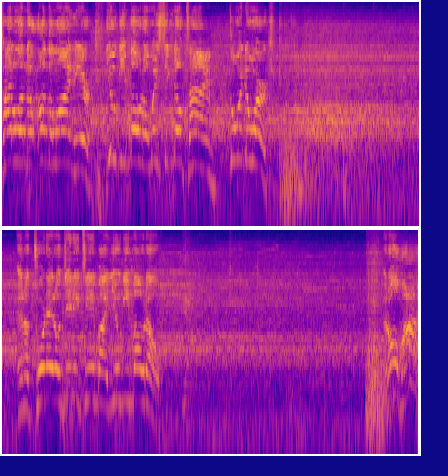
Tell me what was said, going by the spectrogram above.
Title on the, on the line here. Yugi Moto wasting no time, going to work. And a tornado DDT by Yugi Moto. And oh my,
